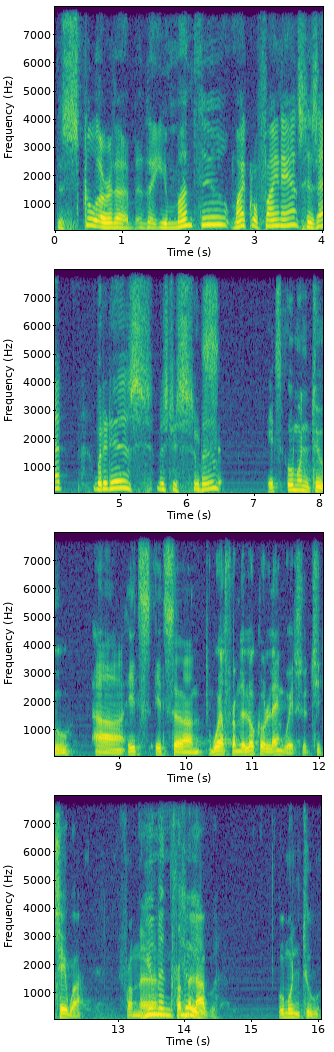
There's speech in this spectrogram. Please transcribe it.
the school or the the Umunthu microfinance. Is that what it is, Mr. Sabu? It's, it's Umunthu. Uh, it's it's a um, word from the local language, Chichewa from uh, from Malawi. Umunthu.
